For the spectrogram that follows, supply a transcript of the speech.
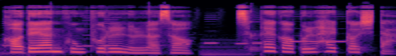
거대한 공포를 눌러서 스펙업을 할 것이다.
